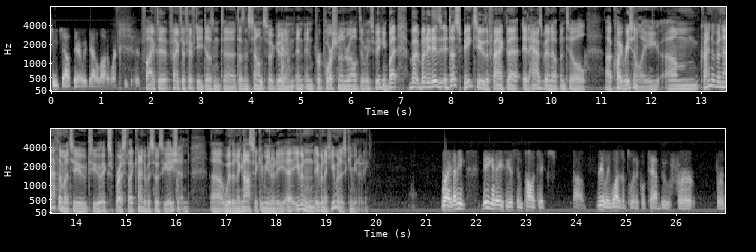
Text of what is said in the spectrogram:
seats out there, we've got a lot of work to do. Five to five to 50 doesn't uh, doesn't sound so good in, in, in, proportion and relatively speaking, but but but it is it does speak to the fact that it has been up until. Uh, quite recently, um, kind of anathema to to express that kind of association uh, with an agnostic community, uh, even even a humanist community. Right. I mean, being an atheist in politics uh, really was a political taboo for for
